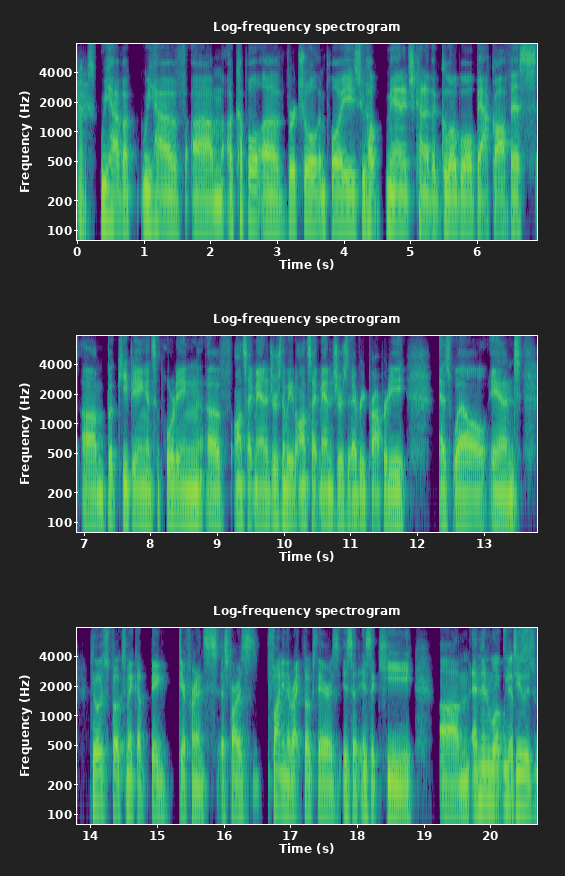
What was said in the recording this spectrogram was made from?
nice. we have a we have um, a couple of virtual employees who help manage kind of the global back office um, bookkeeping and supporting of on-site managers. And we have on-site managers at every property as well. And those folks make a big difference as far as finding the right folks there is is a, is a key. Um, and then any what tips? we do is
